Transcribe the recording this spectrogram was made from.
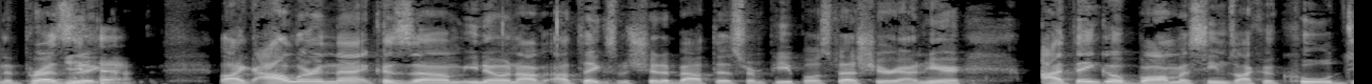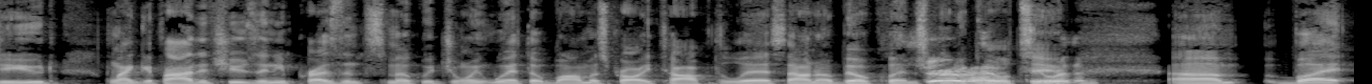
the president, yeah. like I learned that because, um, you know, and I'll, I'll, take some shit about this from people, especially around here. I think Obama seems like a cool dude. Like if I had to choose any president to smoke a joint with, Obama's probably top of the list. I don't know, Bill Clinton's sure, pretty cool too. Um, but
